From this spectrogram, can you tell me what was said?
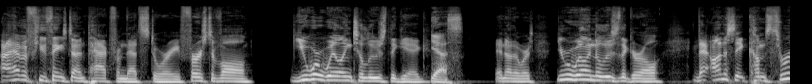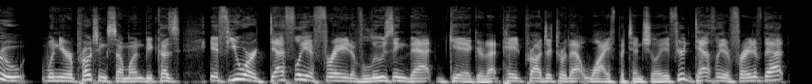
I have a few things to unpack from that story. First of all, you were willing to lose the gig. Yes. In other words, you were willing to lose the girl. That honestly, it comes through when you're approaching someone because if you are deathly afraid of losing that gig or that paid project or that wife potentially, if you're deathly afraid of that,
